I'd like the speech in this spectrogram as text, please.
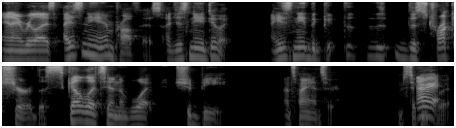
And I realized I just need to improv this. I just need to do it. I just need the, the the structure, the skeleton of what should be. That's my answer. I'm sticking All right. to it.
